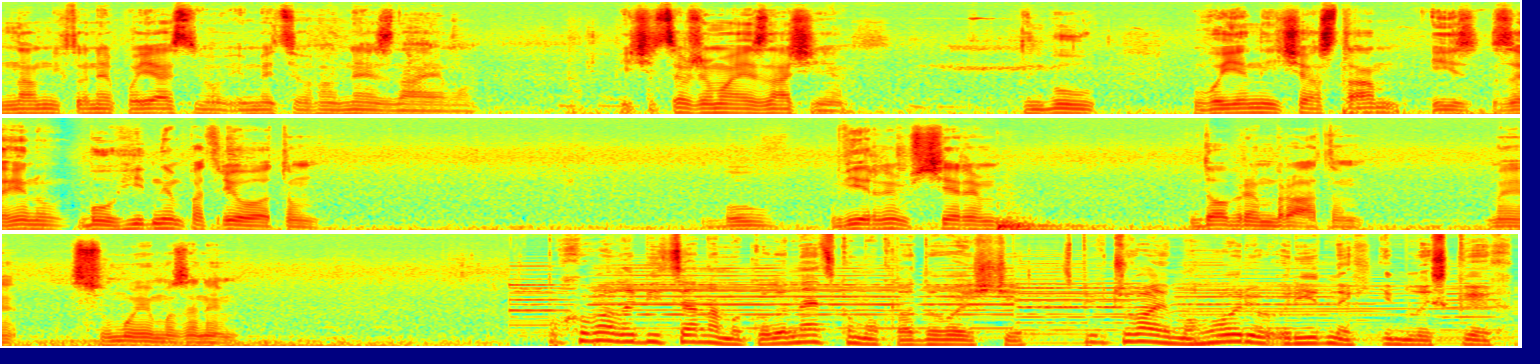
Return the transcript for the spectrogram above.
Нам ніхто не пояснював, і ми цього не знаємо. І чи це вже має значення? Він був воєнний час там і загинув, був гідним патріотом, був вірним, щирим, добрим братом. Ми сумуємо за ним. Поховали бійця на Миколинецькому кладовищі. Співчуваємо горю рідних і близьких.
